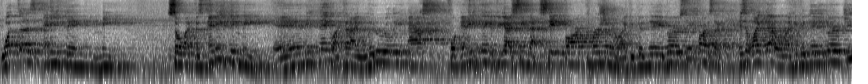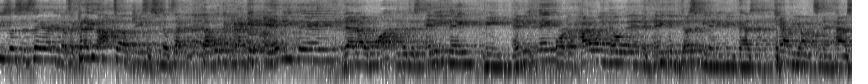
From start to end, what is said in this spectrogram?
What does anything mean? So, like, does anything mean anything? Like, can I literally ask for anything? If you guys seen that State Farm commercial, you're like a good neighbor. State Farm is like, is it like that? We're like a good neighbor. Jesus is there. You know, it's like, can I get a hot tub, Jesus? You know, it's that, that whole thing. Can I get anything? that I want? You know, does anything mean anything? Or how do I know then if anything doesn't mean anything, if it has caveats and it has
